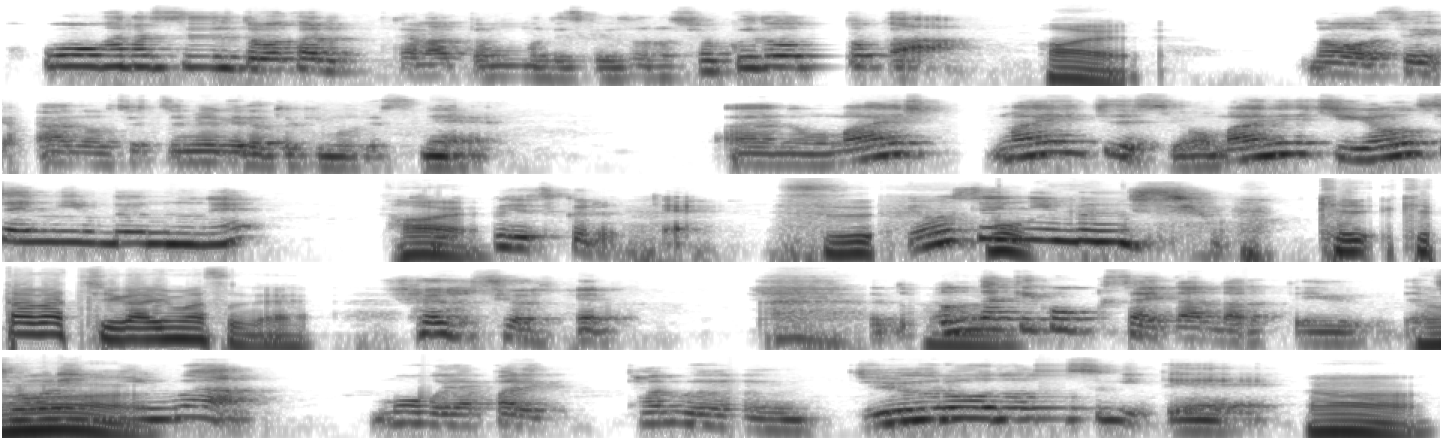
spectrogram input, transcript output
ここをお話しするとわかるかなと思うんですけど、その食堂とかい。はい。のせあの説明を受けた時もですね、あの毎毎日ですよ、毎日4000人分のね、はい。食事作るって。す、4000人分ですよ。け、桁が違いますね。そうですよね。どんだけコックさんいたんだっていう。うん調理人は、もうやっぱり多分、重労働すぎて、うん。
